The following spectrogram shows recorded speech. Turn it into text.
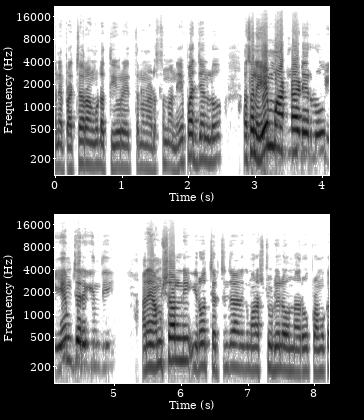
అనే ప్రచారం కూడా తీవ్ర ఎత్తున నడుస్తున్న నేపథ్యంలో అసలు ఏం మాట్లాడారు ఏం జరిగింది? అనే అంశాలని ఈరోజు చర్చించడానికి మన స్టూడియోలో ఉన్నారు ప్రముఖ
